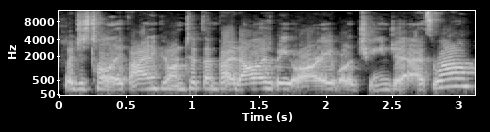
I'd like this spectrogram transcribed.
which is totally fine if you want to tip them five dollars, but you are able to change it as well.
